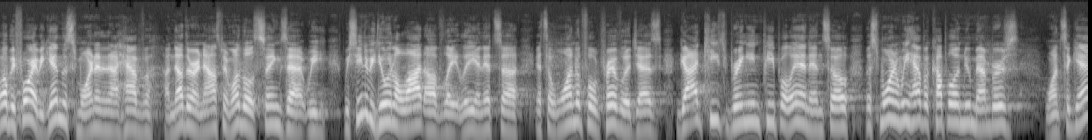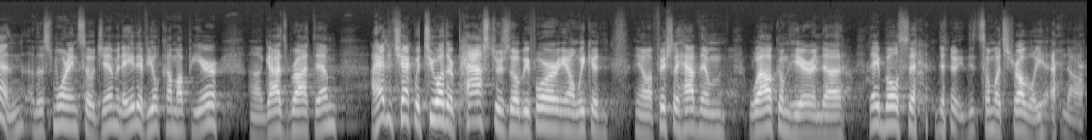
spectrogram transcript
Well, before I begin this morning, and I have another announcement, one of those things that we, we seem to be doing a lot of lately, and it's a, it's a wonderful privilege as God keeps bringing people in. And so this morning we have a couple of new members once again this morning. So, Jim and Ada, if you'll come up here, uh, God's brought them. I had to check with two other pastors, though, before you know, we could you know, officially have them welcomed here, and uh, they both said, so much trouble. Yeah, no.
